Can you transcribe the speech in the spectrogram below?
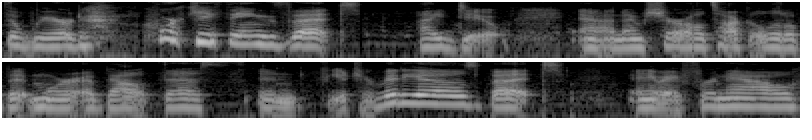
the weird quirky things that I do. And I'm sure I'll talk a little bit more about this in future videos, but anyway, for now,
